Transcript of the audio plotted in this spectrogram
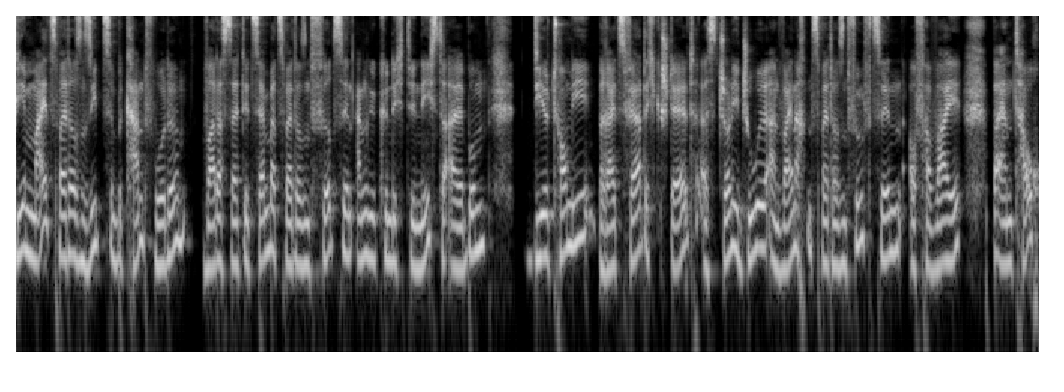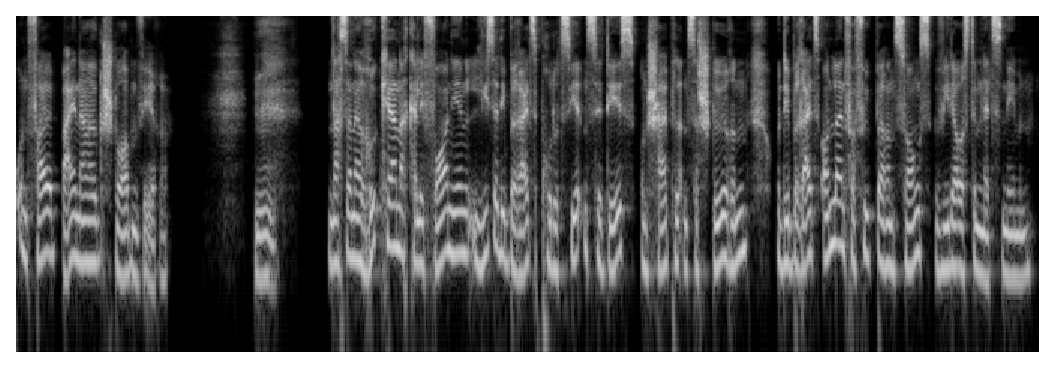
Wie im Mai 2017 bekannt wurde, war das seit Dezember 2014 angekündigte nächste Album Dear Tommy bereits fertiggestellt, als Johnny Jewel an Weihnachten 2015 auf Hawaii bei einem Tauchunfall beinahe gestorben wäre. Hm. Nach seiner Rückkehr nach Kalifornien ließ er die bereits produzierten CDs und Schallplatten zerstören und die bereits online verfügbaren Songs wieder aus dem Netz nehmen.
